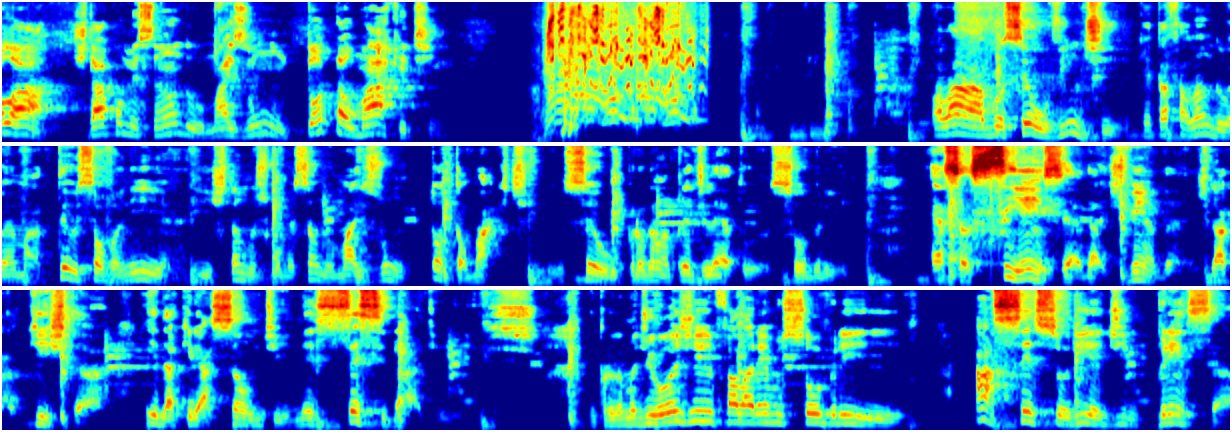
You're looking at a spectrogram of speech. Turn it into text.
Olá, está começando mais um Total Marketing. Olá, você ouvinte. Quem está falando é Matheus Salvania e estamos começando mais um Total Marketing, o seu programa predileto sobre essa ciência das vendas, da conquista e da criação de necessidades. No programa de hoje falaremos sobre assessoria de imprensa,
